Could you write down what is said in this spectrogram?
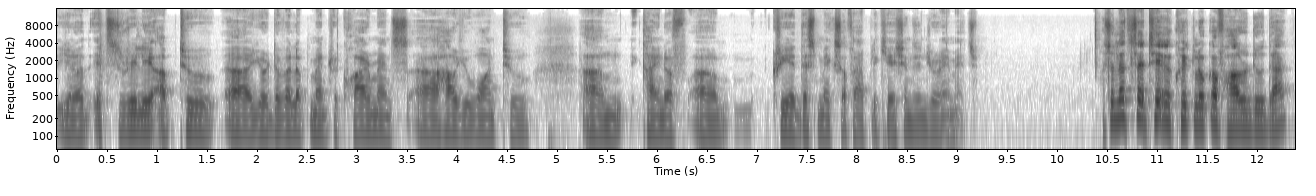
you know, it's really up to uh, your development requirements uh, how you want to um, kind of uh, create this mix of applications in your image. So let's say take a quick look of how to do that.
